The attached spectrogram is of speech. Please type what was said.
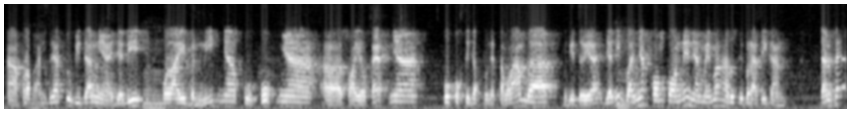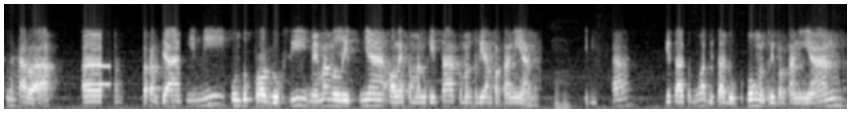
Nah, Prof. Andreas itu bidangnya. Jadi hmm. mulai benihnya, pupuknya, uh, soil testnya, pupuk tidak boleh terlambat, begitu ya. Jadi hmm. banyak komponen yang memang harus diperhatikan. Dan saya berharap uh, pekerjaan ini untuk produksi memang lead-nya oleh teman kita Kementerian Pertanian. Hmm. Kita, kita semua bisa dukung Menteri Pertanian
